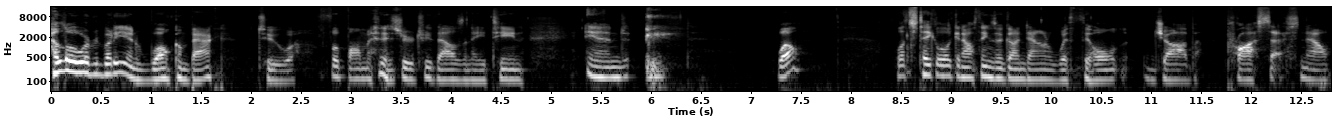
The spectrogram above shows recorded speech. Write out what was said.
Hello, everybody, and welcome back to Football Manager 2018. And, well, let's take a look at how things have gone down with the whole job process. Now,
